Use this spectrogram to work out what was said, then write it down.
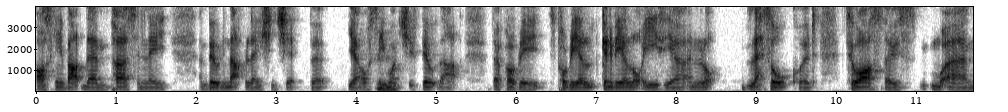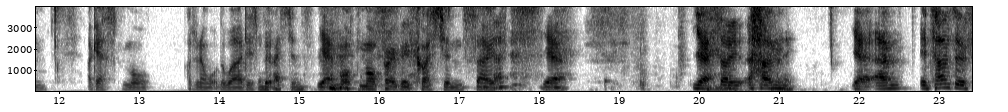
asking about them personally and building that relationship. But yeah, obviously mm-hmm. once you've built that, they're probably it's probably going to be a lot easier and a lot less awkward to ask those. Um, I guess more. I don't know what the word is, but questions. Yeah, more more probing questions. So yeah, yeah. So um, yeah, um, in terms of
